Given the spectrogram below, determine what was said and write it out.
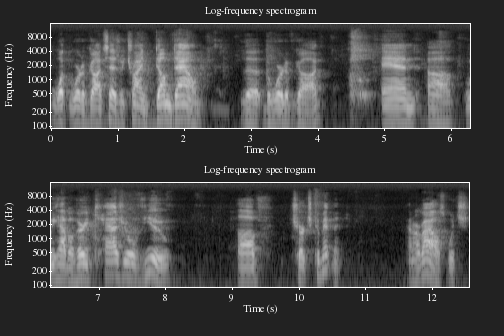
what the Word of God says. We try and dumb down the, the Word of God. And uh, we have a very casual view of church commitment and our vows, which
